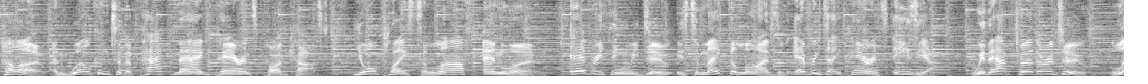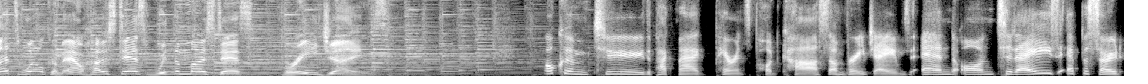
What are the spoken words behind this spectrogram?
Hello, and welcome to the PakMag Parents Podcast, your place to laugh and learn. Everything we do is to make the lives of everyday parents easier. Without further ado, let's welcome our hostess with the mostess, Bree James. Welcome to the PakMag Parents Podcast. I'm Bree James, and on today's episode,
